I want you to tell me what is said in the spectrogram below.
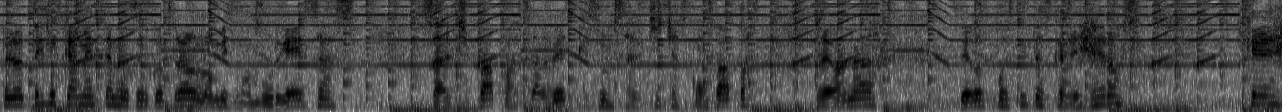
pero técnicamente hemos encontrado lo mismo, hamburguesas, salchipapas tal vez que son salchichas con papa, rebanada de los puestitos callejeros que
